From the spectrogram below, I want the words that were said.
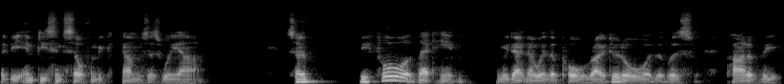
But he empties himself and becomes as we are. So before that hymn, we don't know whether Paul wrote it or whether it was part of the,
